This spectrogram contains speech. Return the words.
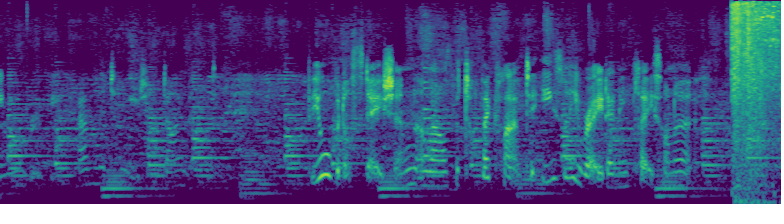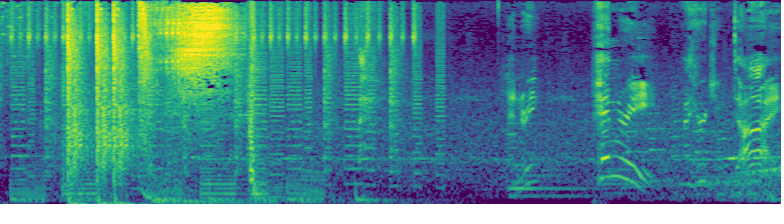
ruby and the diamond. The orbital station allows the Toppat Clan to easily raid any place on Earth. Henry? Henry! I heard you died!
